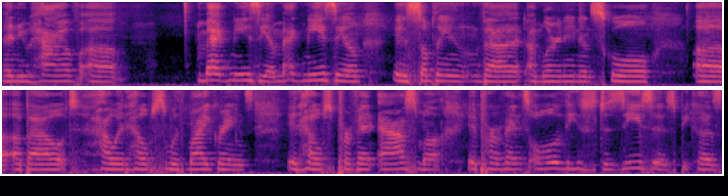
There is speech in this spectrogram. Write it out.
and you have uh, magnesium, magnesium is something that I'm learning in school uh, about how it helps with migraines. It helps prevent asthma. It prevents all of these diseases because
